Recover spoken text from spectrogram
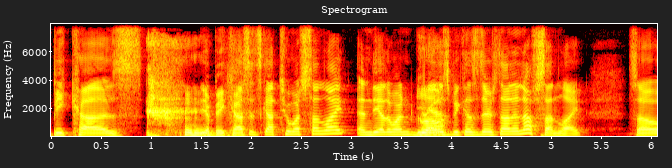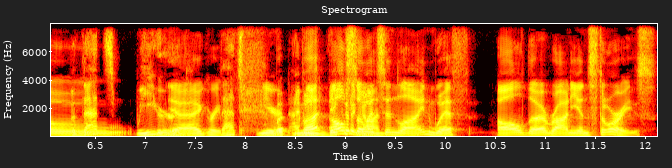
because yeah, because it's got too much sunlight, and the other one grows Yeah. because there's not enough sunlight. So But that's weird. Yeah, I agree. That's weird. But, I mean, but also, gone- it's in line with all the Rannian stories.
